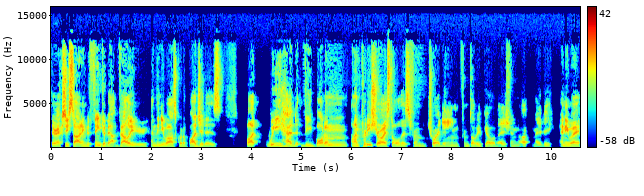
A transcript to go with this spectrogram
they're actually starting to think about value and then you ask what a budget is but we had the bottom i'm pretty sure i stole this from troy dean from wp elevation uh, maybe anyway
